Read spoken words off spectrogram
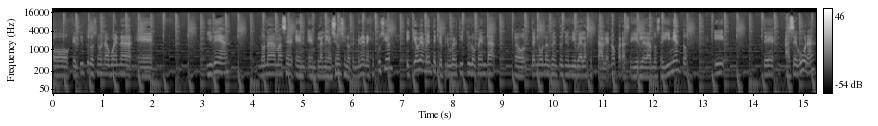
o que el título sea una buena eh, idea no nada más en, planeación, sino también en ejecución, y que obviamente que el primer título venda o tenga unas ventas de un nivel aceptable, ¿no? Para seguirle dando seguimiento. Y te asegura,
